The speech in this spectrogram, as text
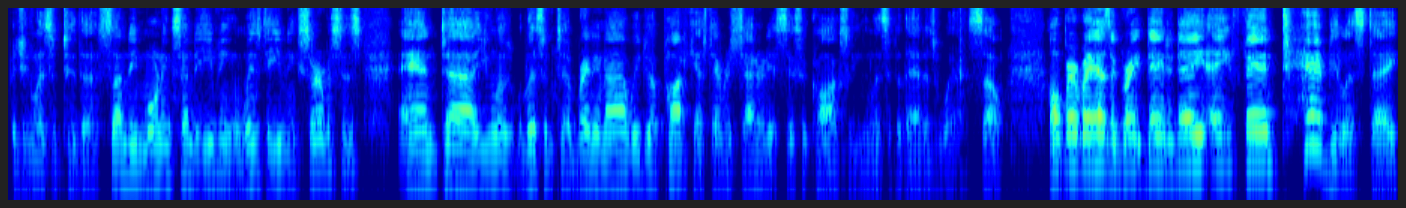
but you can listen to the Sunday morning, Sunday evening, and Wednesday evening services. And uh, you can listen to Brandy and I. We do a podcast every Saturday at 6 o'clock, so you can listen to that as well. So, I hope everybody has a great day today, a fantabulous day.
